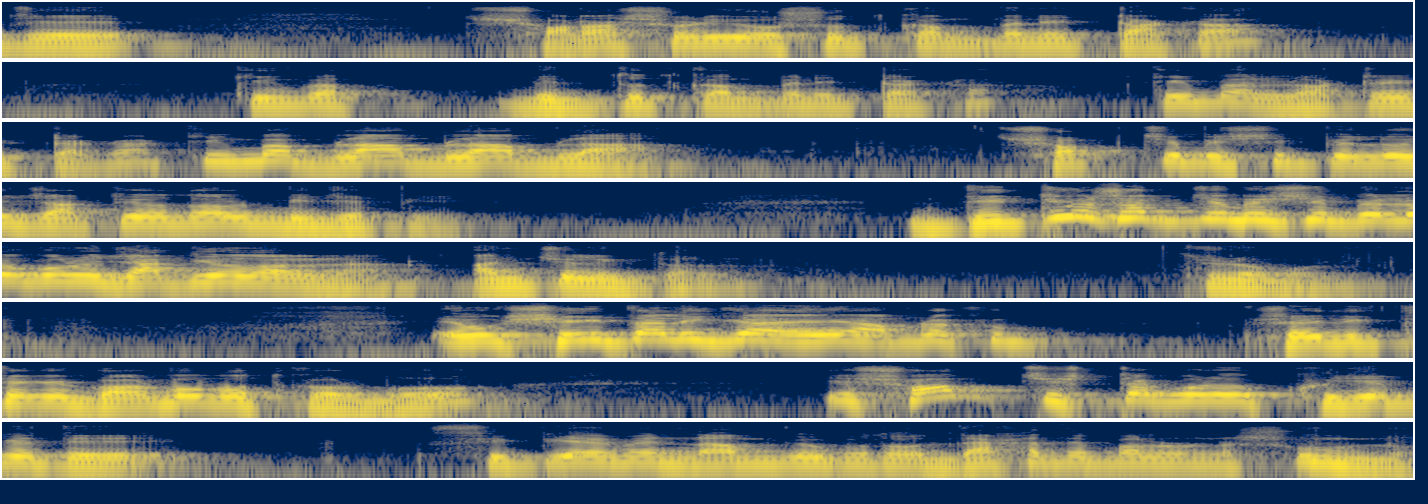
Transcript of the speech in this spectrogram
যে সরাসরি ওষুধ কোম্পানির টাকা কিংবা বিদ্যুৎ কোম্পানির টাকা কিংবা লটারির টাকা কিংবা ব্লা ব্লা ব্লা সবচেয়ে বেশি পেল জাতীয় দল বিজেপি দ্বিতীয় সবচেয়ে বেশি পেল কোনো জাতীয় দল না, আঞ্চলিক দল, তৃণমূল। এবং সেই তালিকায় আমরা খুব সেই দিক থেকে গর্ববোধ করব যে সব চেষ্টা করেও খুঁজে পেতে সিপিআইএমের নাম কেউ কোথাও দেখাতে পারল না শূন্য।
